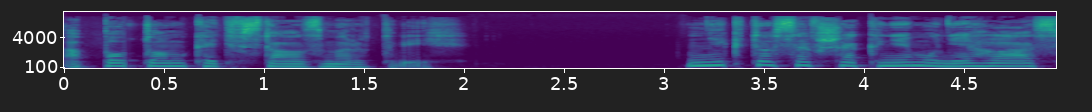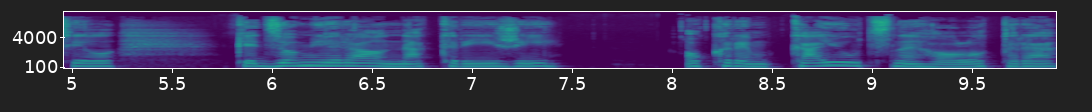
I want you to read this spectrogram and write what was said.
a potom, keď vstal z mŕtvych. Nikto sa však k nemu nehlásil, keď zomieral na kríži, okrem kajúcného lotra,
